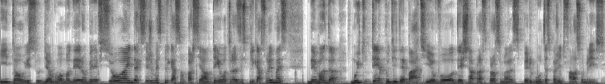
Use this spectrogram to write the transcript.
E então isso de alguma maneira o beneficiou, ainda que seja uma explicação parcial. Tem outras explicações, mas demanda muito tempo de debate e eu vou deixar para as próximas perguntas para a gente falar sobre isso.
